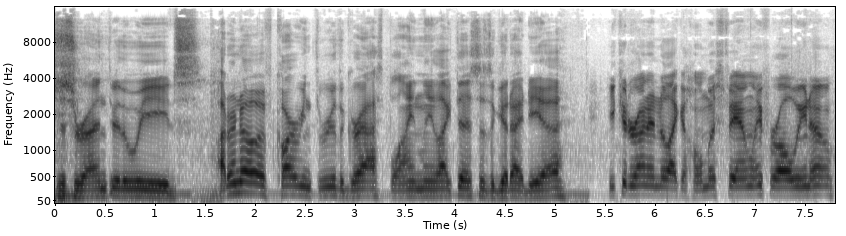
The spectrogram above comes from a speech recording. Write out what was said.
Just riding through the weeds. I don't know if carving through the grass blindly like this is a good idea. He could run into like a homeless family for all we know.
